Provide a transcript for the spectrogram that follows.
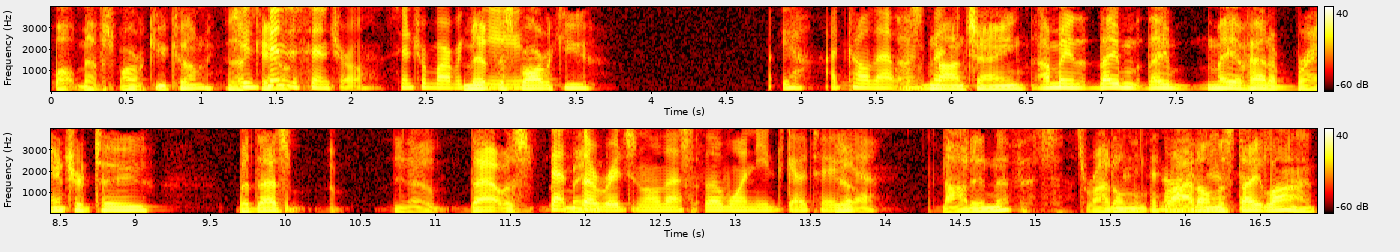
What Memphis Barbecue Company? Does She's been to Central, Central Barbecue. Memphis Barbecue. Yeah, I'd call that That's one. but- non-chain. I mean, they they may have had a branch or two, but that's you know that was That's I mean, the original. That's the one you'd go to. Yep. Yeah, not in Memphis. It's right on the right on the state line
